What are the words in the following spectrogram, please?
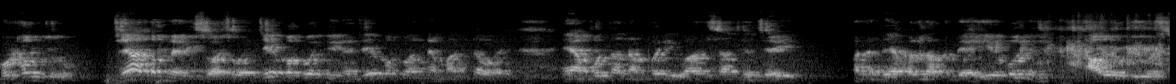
ગોઠવજો. જ્યાં તમને વિશ્વાસ હોય, જે ભગવતીને જે ભગવાનને માનતા હોય ત્યાં પોતાના પરિવાર સાથે જઈ અને બે કલાક બેહીએ કોઈ આવો દિવસ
